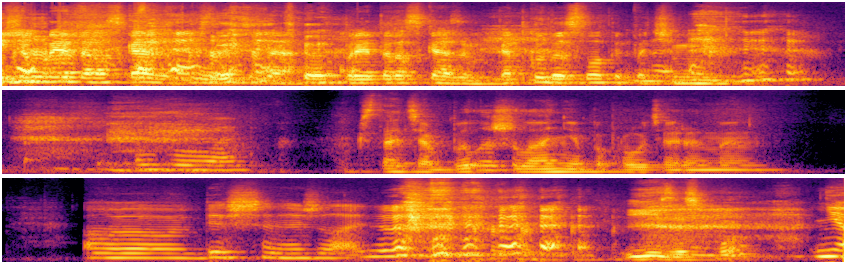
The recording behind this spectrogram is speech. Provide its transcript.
еще про это расскажем, кстати, Про это расскажем. Откуда слоты, почему? Вот. Кстати, а было желание попробовать Ironman? А, бешеное желание. Есть до сих пор? Не,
